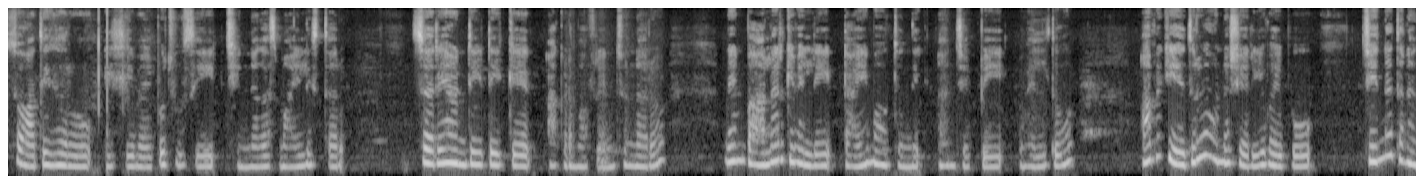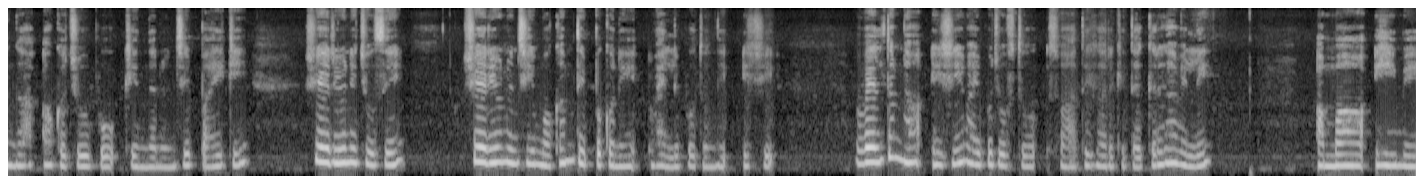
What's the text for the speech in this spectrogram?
స్వాతి గారు ఈషి వైపు చూసి చిన్నగా స్మైల్ ఇస్తారు. సరే ఆంటీ టేక్ కేర్. అక్కడ మా ఫ్రెండ్స్ ఉన్నారు. నేను పార్లర్కి వెళ్ళి టైం అవుతుంది అని చెప్పి వెళ్తూ ఆమెకి ఎదురుగా ఉన్న శరీర వైపు చిన్నతనంగా ఒక చూపు కింద నుంచి పైకి షెర్యూని చూసి షెర్యూ నుంచి ముఖం తిప్పుకొని వెళ్ళిపోతుంది ఇషి. వెళ్తున్న ఇషి వైపు చూస్తూ స్వాతి గారికి దగ్గరగా వెళ్ళి అమ్మా ఈమె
